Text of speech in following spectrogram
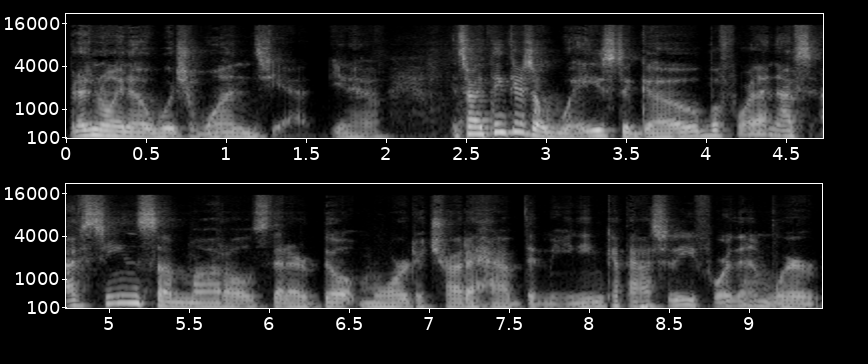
but I didn't really know which ones yet. You know, and so I think there's a ways to go before that. And I've, I've seen some models that are built more to try to have the meaning capacity for them where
